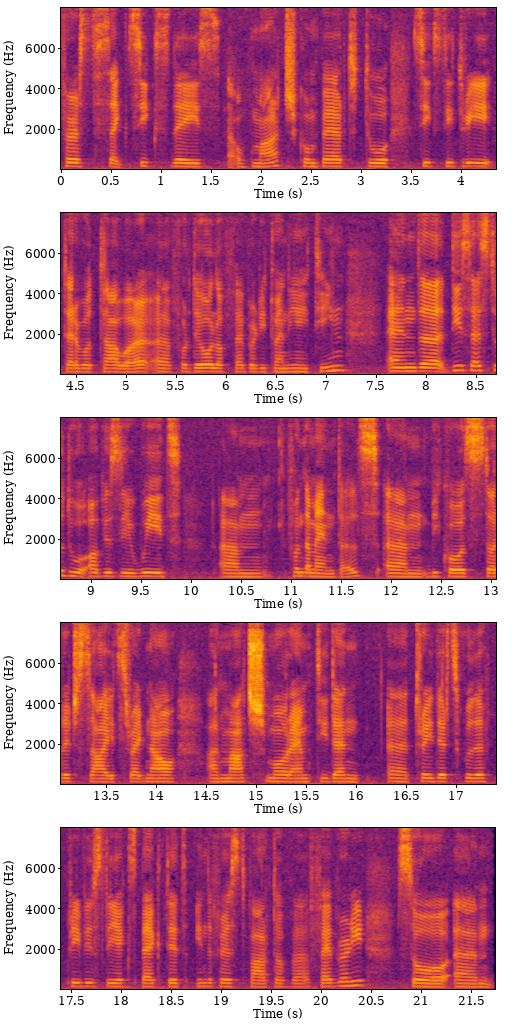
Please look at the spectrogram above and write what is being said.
first six days of March, compared to 63 terawatt hour uh, for the whole of February 2018. And uh, this has to do obviously with um, fundamentals um, because storage sites right now are much more empty than uh, traders would have previously expected in the first part of uh, February. So um,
